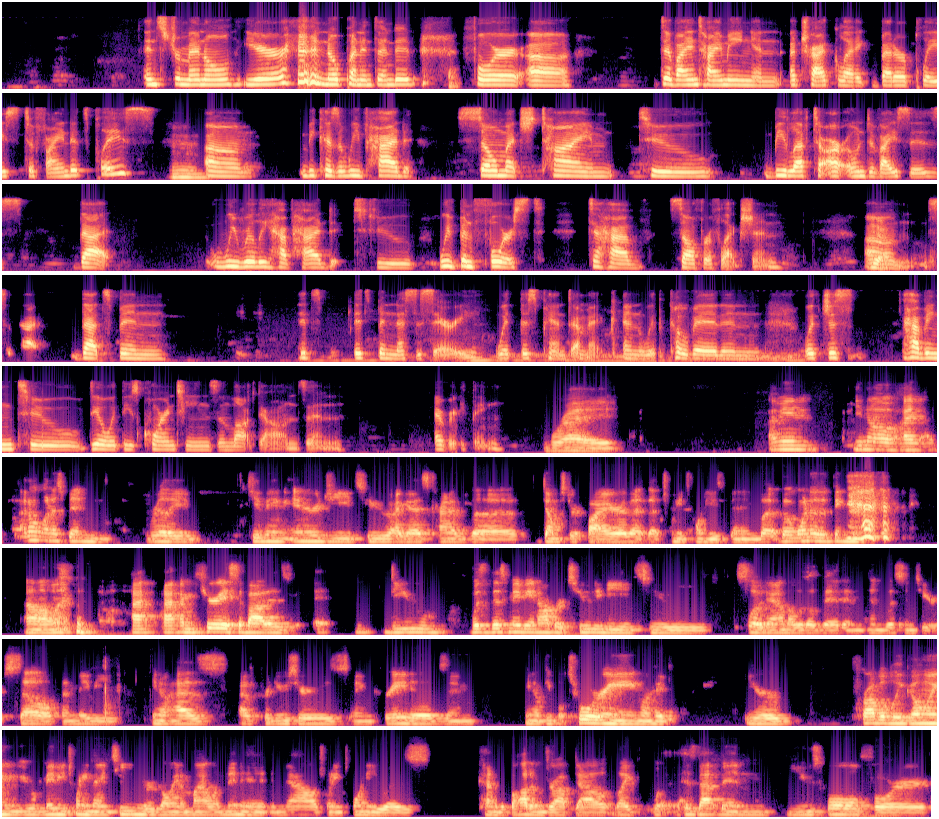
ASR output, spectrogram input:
instrumental year, no pun intended, for uh, divine timing and a track like Better Place to find its place. Mm. Um, because we've had so much time to be left to our own devices that we really have had to, we've been forced to have self reflection um yeah. so that that's been it's it's been necessary with this pandemic and with covid and with just having to deal with these quarantines and lockdowns and everything. Right. I mean you know i i don't want to spend really giving energy to i guess kind of the dumpster fire that that 2020 has been. But but one of the things um, I, I'm curious about is do you was this maybe an opportunity to slow down a little bit and, and listen to yourself and maybe you know as as producers and creatives and you know people touring like you're probably going you're maybe 2019 you were going a mile a minute and now 2020 was kind of the bottom dropped out like has that been useful for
